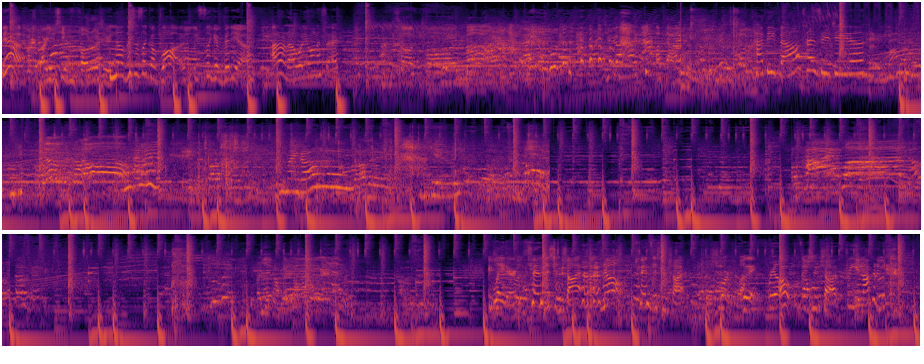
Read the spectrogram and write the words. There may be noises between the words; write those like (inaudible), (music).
Yeah. Are you taking photos? Or no, this is like a vlog. It's like a video. I don't know. What do you want to say? (laughs) Happy Valentine's Day, Jada. No, stop. Oh my god. Thank you. Later. Transition shot. No. Transition shot. Short. Wait. Real oh. transition shot. But you're not gonna.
